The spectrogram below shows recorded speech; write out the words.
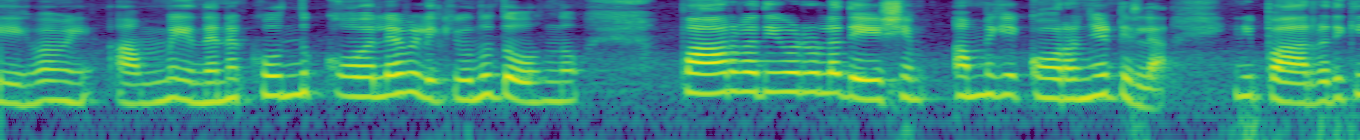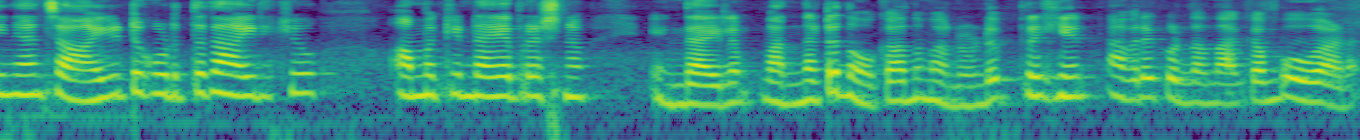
ദൈവമേ അമ്മ നിനക്കൊന്ന് കൊല വിളിക്കുമെന്ന് തോന്നുന്നു. പാർവതിയോടുള്ള ദേഷ്യം അമ്മയ്ക്ക് കുറഞ്ഞിട്ടില്ല. ഇനി പാർവതിക്ക് ഞാൻ ചായ ഇട്ട് കൊടുത്തതായിരിക്കുമോ അമ്മയ്ക്കുണ്ടായ പ്രശ്നം. എന്തായാലും വന്നിട്ട് നോക്കാമെന്ന് പറഞ്ഞുകൊണ്ട് പ്രിയൻ അവരെ കൊണ്ടുവന്നാക്കാൻ പോവുകയാണ്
